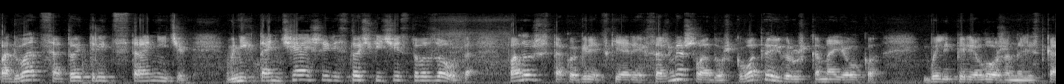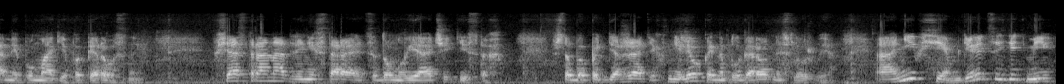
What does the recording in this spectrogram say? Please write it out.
По 20, а то и 30 страничек. В них тончайшие листочки чистого золота. Положишь такой грецкий орех, сожмешь ладошку, вот и игрушка на елку. Были переложены листками бумаги папиросной. Вся страна для них старается, думал я о чекистах, чтобы поддержать их в нелегкой, но благородной службе. А они всем делятся с детьми,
